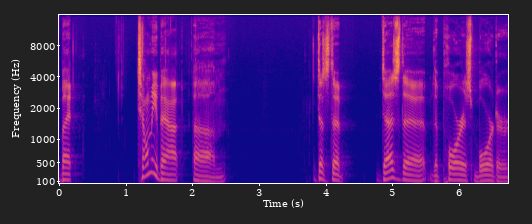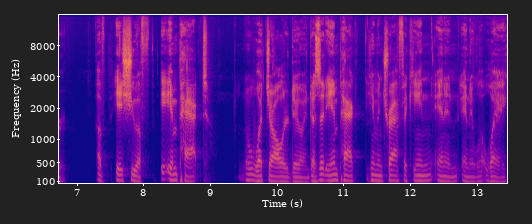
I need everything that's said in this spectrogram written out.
But tell me about um, does the does the the porous border of issue of impact what y'all are doing? Does it impact human trafficking, and in, and in what way?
